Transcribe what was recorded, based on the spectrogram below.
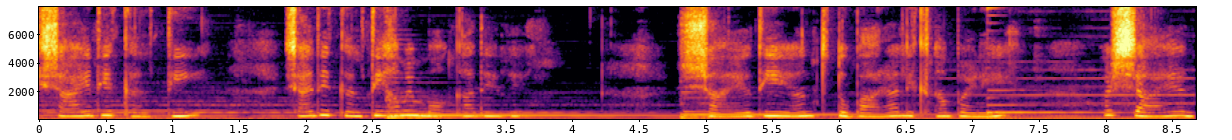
कि शायद ये गलती शायद ये गलती हमें मौका दे दे। शायद ये अंत दोबारा लिखना पड़े, और शायद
